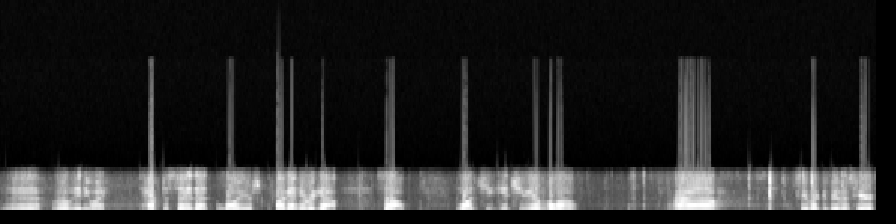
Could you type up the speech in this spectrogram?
Uh, well, anyway, I have to say that lawyers. Okay, here we go. So, once you get your envelope, uh, let's see if I can do this here.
